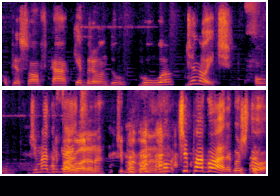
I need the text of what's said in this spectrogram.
o pessoal ficar quebrando rua de noite ou de Tipo madrugada. agora, né? Tipo agora, né? Como- tipo agora, gostou?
